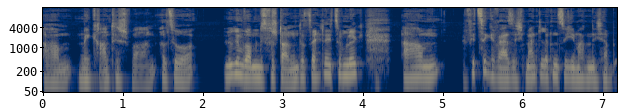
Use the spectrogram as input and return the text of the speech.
ähm, migrantisch waren. Also irgendwo haben die es verstanden, tatsächlich zum Glück. Ähm, witzigerweise, ich meinte letztens zu jemandem, ich habe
